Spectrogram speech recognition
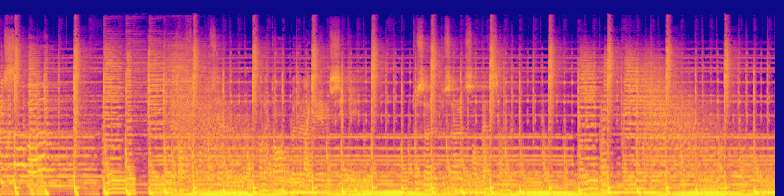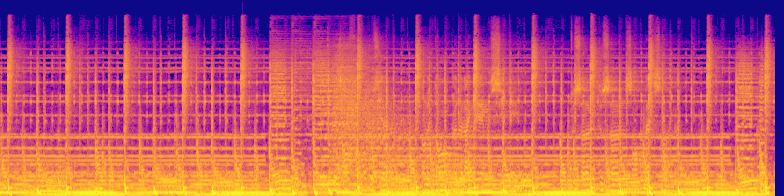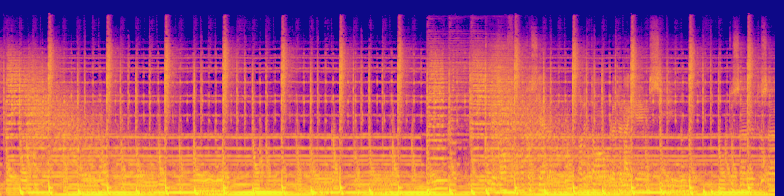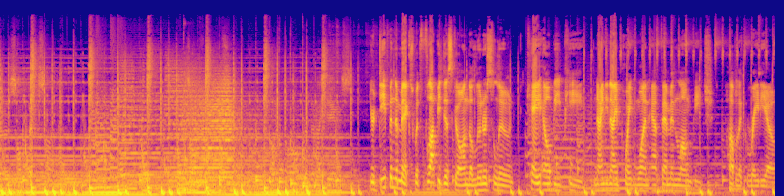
focus deep in the mix with Floppy Disco on the Lunar Saloon, KLBP 99.1 FM in Long Beach, public radio.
